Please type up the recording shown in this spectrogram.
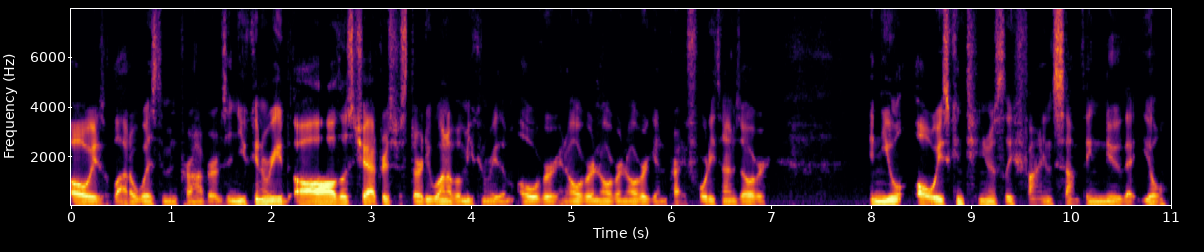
always a lot of wisdom in Proverbs. And you can read all those chapters, there's 31 of them. You can read them over and over and over and over again, probably 40 times over. And you'll always continuously find something new that you'll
